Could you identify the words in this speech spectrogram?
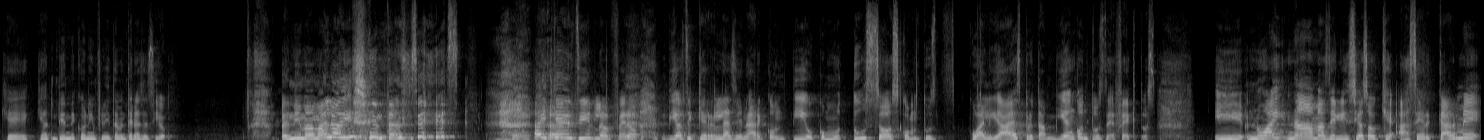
¿Qué, ¿Qué entiende con infinitamente gracias? Y yo, pues mi mamá lo dice, entonces Hay que decirlo, pero Dios se quiere relacionar contigo como tú sos, con tus cualidades, pero también con tus defectos. Y no hay nada más delicioso que acercarme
